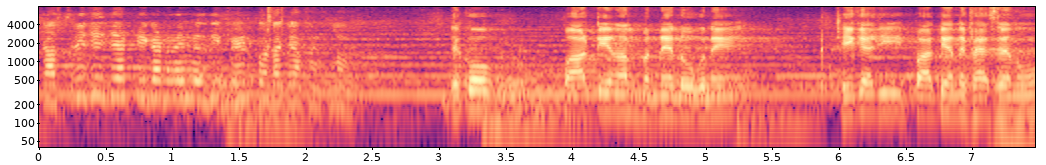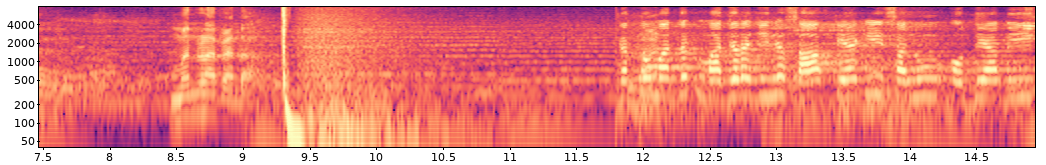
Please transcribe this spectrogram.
ਸ਼ਾਸਤਰੀ ਜੀ ਜੇ ਟਿਕਟ ਨਹੀਂ ਮਿਲਦੀ ਫਿਰ ਤੁਹਾਡਾ ਕੀ ਫੈਸਲਾ ਹੋਵੇ ਦੇਖੋ ਪਾਰਟੀਆਂ ਨਾਲ ਬੰਨੇ ਲੋਕ ਨੇ ਠੀਕ ਹੈ ਜੀ ਪਾਰਟੀਆਂ ਦੇ ਫੈਸਲੇ ਨੂੰ ਮੰਨਣਾ ਪੈਂਦਾ। ਮੱਧ- ਮਾਜਰਾ ਜੀ ਨੇ ਸਾਫ਼ ਕਿਹਾ ਕਿ ਸਾਨੂੰ ਅਹੁਦਿਆਂ ਦੀ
